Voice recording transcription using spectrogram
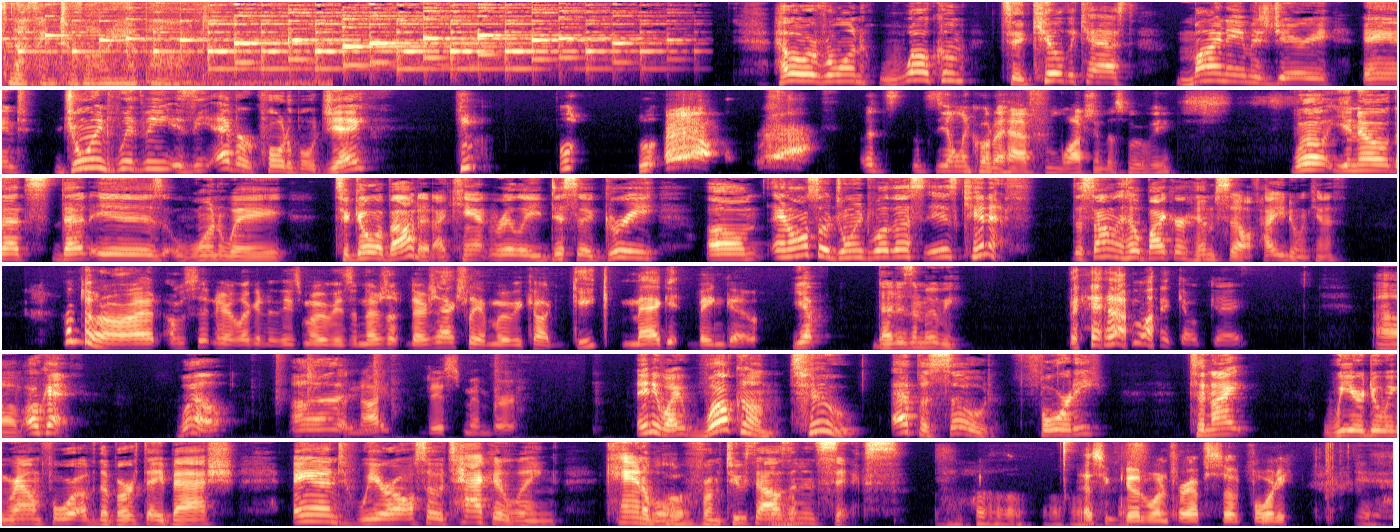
with nothing to worry about. Hello, everyone. Welcome to Kill the Cast. My name is Jerry, and joined with me is the ever quotable Jay. It's it's the only quote I have from watching this movie. Well, you know that's that is one way to go about it. I can't really disagree. Um, and also joined with us is Kenneth, the Silent Hill biker himself. How you doing, Kenneth? I'm doing all right. I'm sitting here looking at these movies, and there's a, there's actually a movie called Geek Maggot Bingo. Yep, that is a movie. and I'm like, okay, Um, okay. Well, uh, a night dismember. Anyway, welcome to episode 40. Tonight, we are doing round four of the birthday bash, and we are also tackling Cannibal Oh. from 2006. That's a good one for episode 40.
